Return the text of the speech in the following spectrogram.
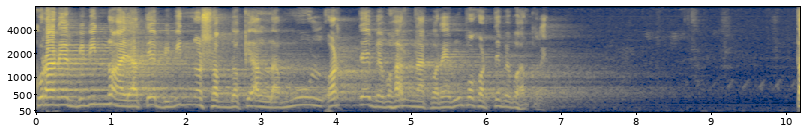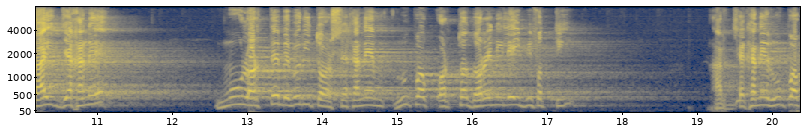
কোরআনের বিভিন্ন আয়াতে বিভিন্ন শব্দকে আল্লাহ মূল অর্থে ব্যবহার না করে, রূপক অর্থে ব্যবহার করে। তাই যেখানে মূল অর্থে ব্যবহৃত, সেখানে রূপক অর্থ ধরে নিলেই বিপত্তি। আর যেখানে রূপক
